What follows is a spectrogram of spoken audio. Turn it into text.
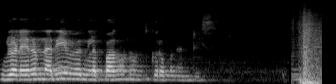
இவ்வளோ நேரம் நிறைய விவரங்களை பகிர்ந்து ரொம்ப நன்றி சார்.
